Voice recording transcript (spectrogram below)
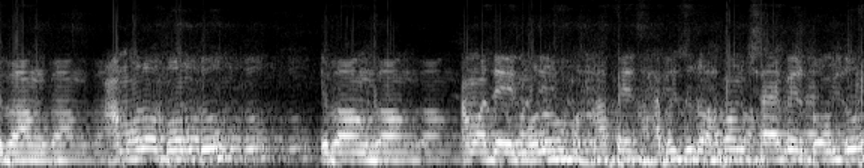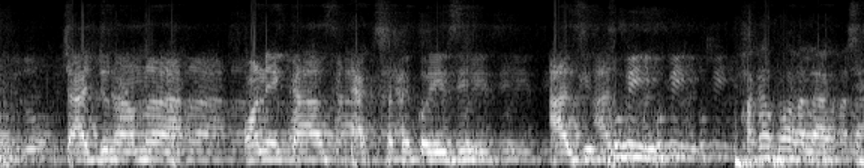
এবং আমারও বন্ধু এবং আমাদের মরহুম হাফেজ হাফিজুর রহমান সাহেবের বন্ধু, চারজন আমরা অনেক কাজ একসাথে করেছি। আজকে খুবই ফাঁকা ফাঁকা লাগছে।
